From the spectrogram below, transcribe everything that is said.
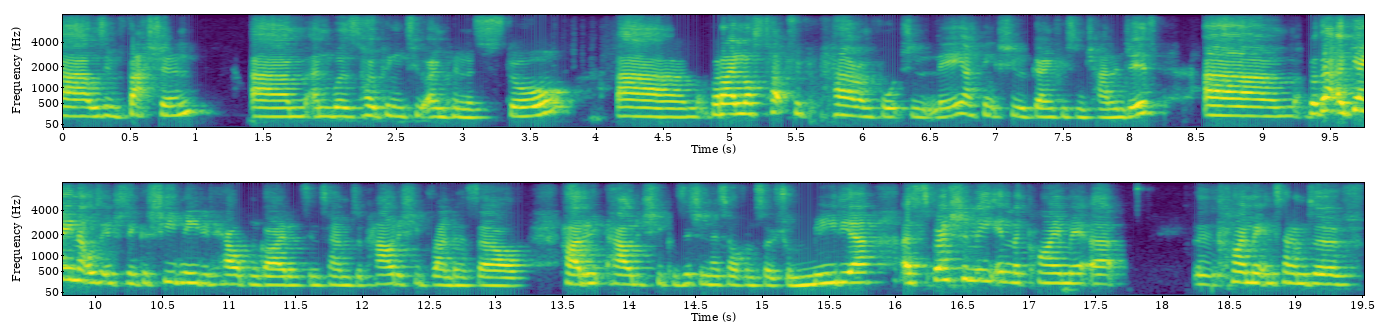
uh, was in fashion, um, and was hoping to open a store. Um, but I lost touch with her, unfortunately. I think she was going through some challenges. Um, but that again, that was interesting because she needed help and guidance in terms of how did she brand herself, how did how did she position herself on social media, especially in the climate, uh, the climate in terms of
